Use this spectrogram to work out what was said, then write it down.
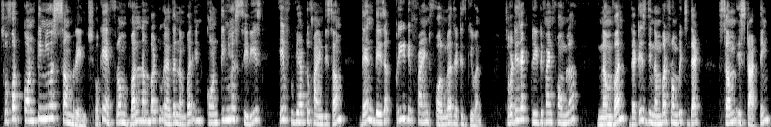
So for continuous sum range, okay, from one number to another number in continuous series, if we have to find the sum, then there is a predefined formula that is given. So what is that predefined formula? Num1, that is the number from which that sum is starting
